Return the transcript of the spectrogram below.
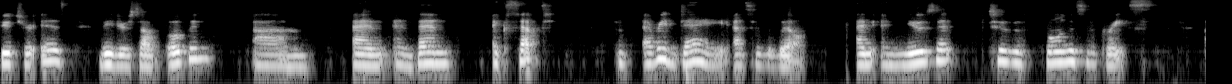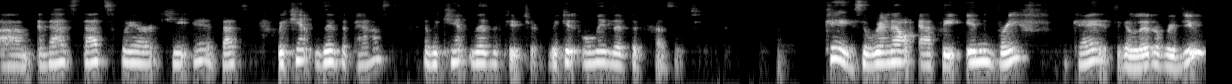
future is. Leave yourself open, um, and and then accept every day as His will, and and use it to the fullness of grace. Um, and that's that's where He is. That's we can't live the past, and we can't live the future. We can only live the present. Okay, so we're now at the in brief. Okay, it's like a little review.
